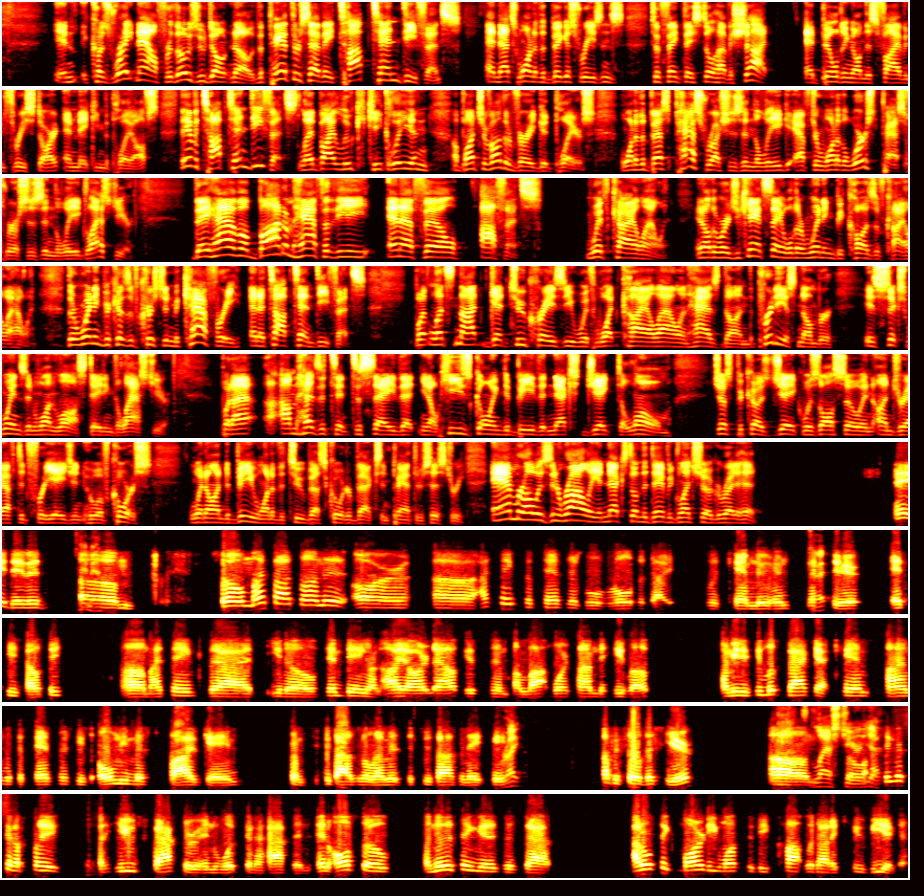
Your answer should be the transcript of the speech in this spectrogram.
Because right now, for those who don't know, the Panthers have a top 10 defense, and that's one of the biggest reasons to think they still have a shot at building on this five and three start and making the playoffs. They have a top 10 defense led by Luke Kuechly and a bunch of other very good players. One of the best pass rushes in the league after one of the worst pass rushes in the league last year. They have a bottom half of the NFL offense with Kyle Allen. In other words, you can't say, well, they're winning because of Kyle Allen. They're winning because of Christian McCaffrey and a top 10 defense. But let's not get too crazy with what Kyle Allen has done. The prettiest number is six wins and one loss dating to last year. But I, I'm hesitant to say that, you know, he's going to be the next Jake Delhomme just because Jake was also an undrafted free agent who, of course, went on to be one of the two best quarterbacks in Panthers history. Amro is in Raleigh, and next on the David Glenn Show, go right ahead. Hey, David. Hey, um, so my thoughts on it are, uh, I think the Panthers will roll the dice with Cam Newton next year if he's healthy. Um, I think that you know him being on IR now gives him a lot more time to heal up. I mean, if you look back at Cam's time with the Panthers, he's only missed five games from 2011 to 2018, Right. up until this year. Um, Last year, so yeah. I think that's going to play a huge factor in what's going to happen. And also, another thing is is that I don't think Marty wants to be caught without a QB again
